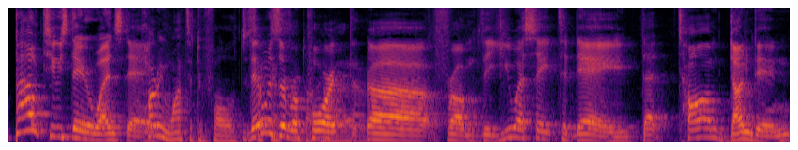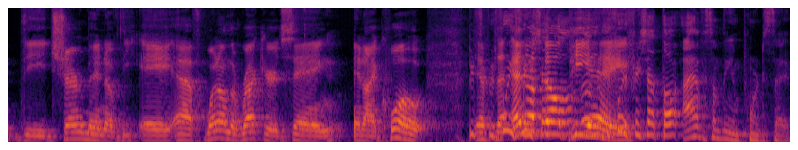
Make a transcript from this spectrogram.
about Tuesday or Wednesday, me wants it to fall. there was a report uh, from the USA Today that Tom Dundon, the chairman of the AAF, went on the record saying, and I quote, if the before you finish that thought- before you finish that thought, I have something important to say.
